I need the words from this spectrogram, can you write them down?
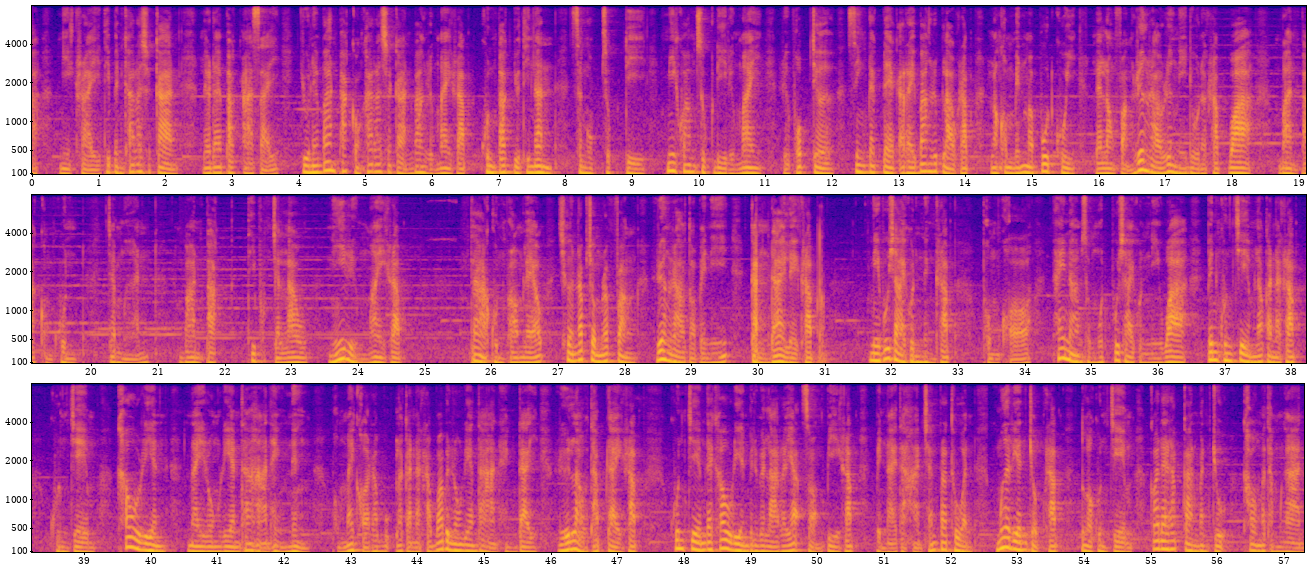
มีใครที่เป็นข้าราชการ แล้วได้พักอาศัย อยู่ในบ้านพักของข้าราชการบ้างหรือไม่ครับ คุณพักอยู่ที่นั่น สงบสุขดี มีความสุขดีหรือไม่ หรือพบเจอสิ่งแปลกๆอะไรบ้างหรือเปล่าครับ ลองคอมเมนต์มาพูดคุย และลองฟังเรื่องราวเรื่องนี้ดูนะครับว่า บ้านพักของคุณ จะเหมือน บ้านพักที่ผมจะเล่า นี้หรือไม่ครับ ถ้าคุณพร้อมแล้ว เชิญรับชมรับฟังเรื่องราวต่อไปนี้กันได้เลยครับ มีผู้ชายคนหนึ่งครับ ผมขอให้นามสมมุติผู้ชายคนนี้ว่า เป็นคุณเจมส์แล้วกันนะครับ คุณเจมส์เข้าเรียนในโรงเรียนทหารแห่งหนึ่ง ผมไม่ขอระบุแล้วกันนะครับ ว่าเป็นโรงเรียนทหารแห่งใด หรือเหล่าทัพใดครับ คุณเจมส์ได้เข้าเรียนเป็นเวลาระยะ 2 ปีครับ เป็นนายทหารชั้นประทวน เมื่อเรียนจบครับ ตัวคุณเจมส์ก็ได้รับการบรรจุเข้ามาทำงาน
